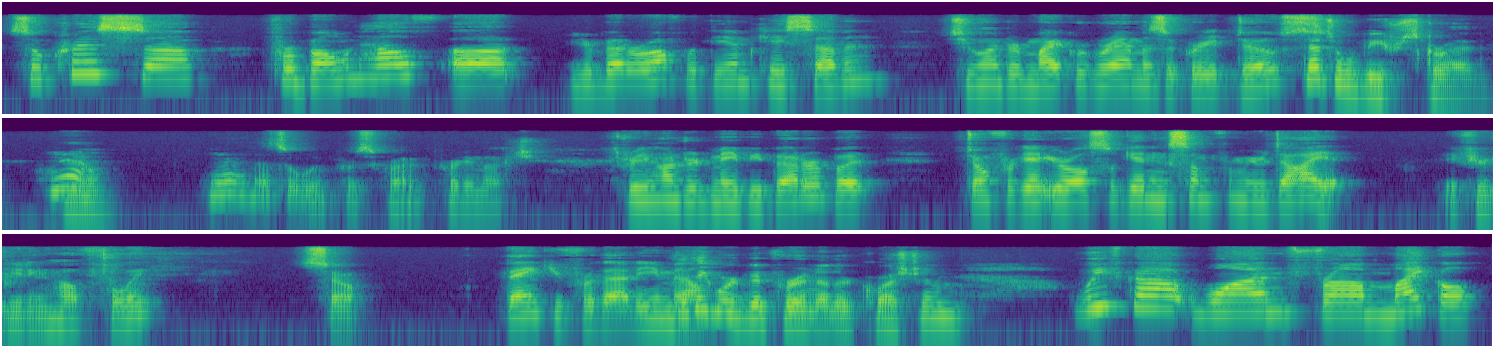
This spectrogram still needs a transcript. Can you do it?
So, Chris, uh, for bone health, uh, you're better off with the MK7. 200 microgram is a great dose. That's what we prescribe. Yeah. Yeah, that's what we prescribe pretty much. 300 may be better, but don't forget you're also getting some from your diet if you're eating healthfully. So, thank you for that email. I think we're good for another question. We've got one from Michael.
